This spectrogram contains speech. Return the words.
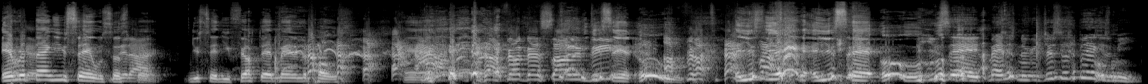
everything you said was Did I- suspect. You said you felt that man in the post. and I felt that solid D. you said ooh, I felt and you solid- said and you said ooh. you said, man, this nigga just as big as me.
